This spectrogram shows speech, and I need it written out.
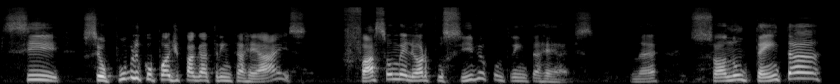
se seu público pode pagar 30 reais, faça o melhor possível com 30 reais, né? Só não tenta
